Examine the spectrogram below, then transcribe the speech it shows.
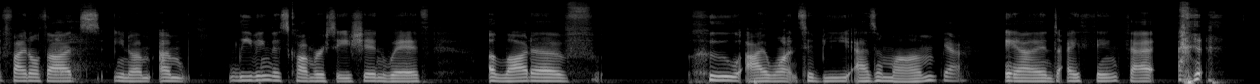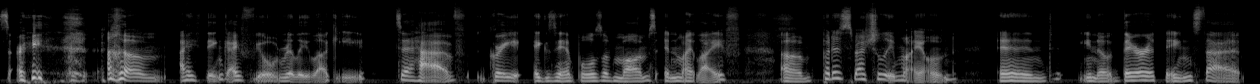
final thoughts. You know, I'm I'm leaving this conversation with a lot of who I want to be as a mom, yeah. and I think that. Sorry, um, I think I feel really lucky to have great examples of moms in my life, um, but especially my own. And you know, there are things that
